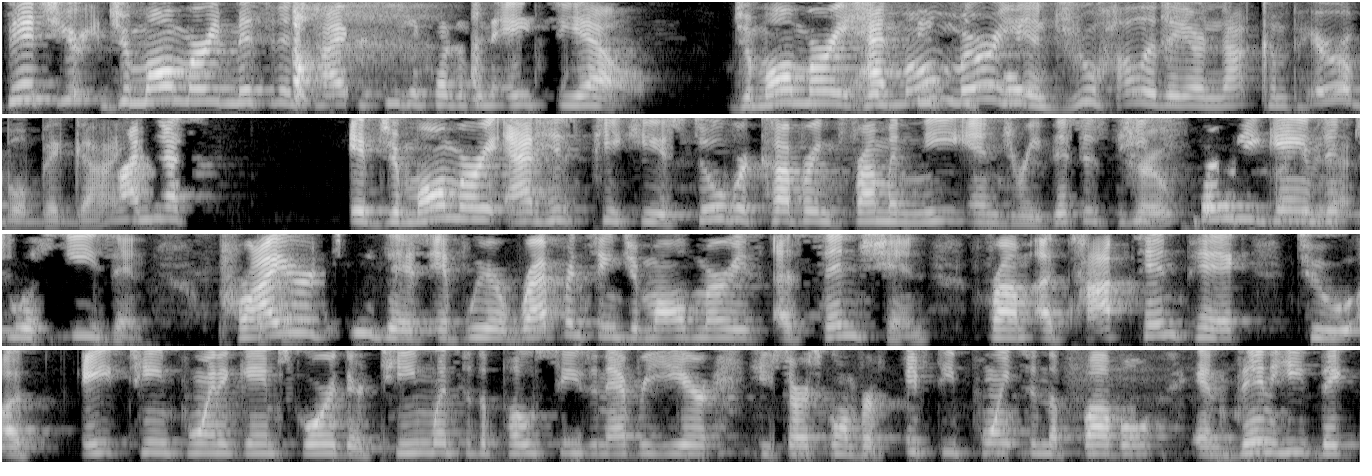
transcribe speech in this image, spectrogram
bitch, you're, Jamal Murray missed an oh. entire season because of an ACL. Jamal Murray had Jamal Murray points. and Jrue Holiday are not comparable, big guy. I'm not. If Jamal Murray at his peak, he is still recovering from a knee injury. This is True. he's 30 games into a season. Prior to this, if we are referencing Jamal Murray's ascension from a top 10 pick to a 18 point a game scorer, their team went to the postseason every year. He starts going for 50 points in the bubble, and then he they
